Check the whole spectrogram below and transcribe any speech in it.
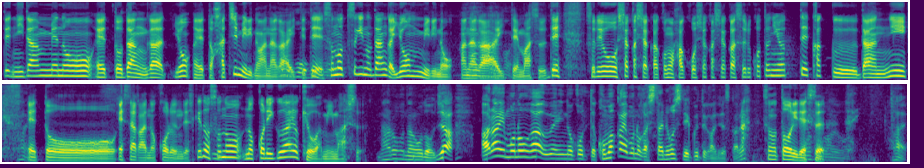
で2段目の、えっと、段が、4えっと、8ミリの穴が開いててその次の段が4ミリの穴が開いてます、でそれをシャカシャカこの箱をシャカシャカすることによって各段に、はい。えっと、餌が残るんですけどその残り具合を今日は見ます。なるほどなるほど。じゃあ粗いものが上に残って細かいものが下に落ちていくって感じですかね？その通りです。はい。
